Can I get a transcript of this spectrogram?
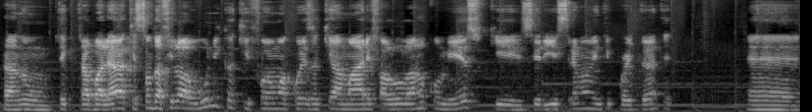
para não ter que trabalhar. A questão da fila única, que foi uma coisa que a Mari falou lá no começo, que seria extremamente importante. É,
